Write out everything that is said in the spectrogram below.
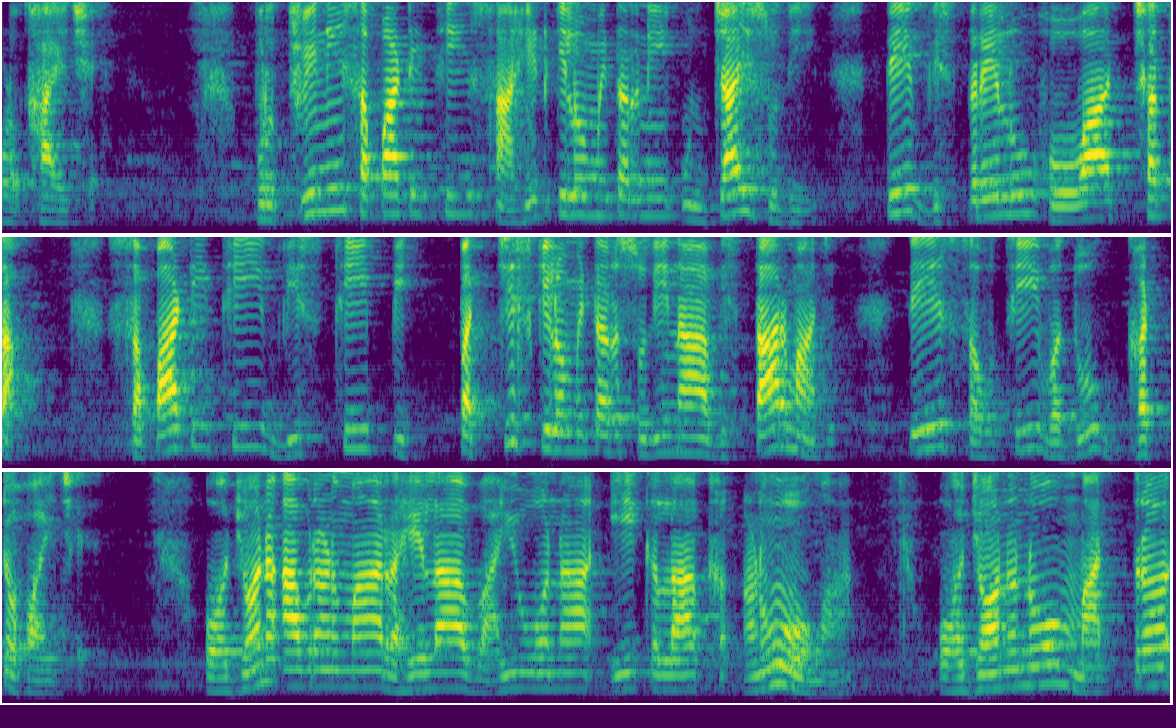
ઓળખાય છે. પૃથ્વીની સપાટીથી સાહીઠ કિલોમીટરની ઊંચાઈ સુધી તે વિસ્તરેલું હોવા છતાં, સપાટીથી વીસથી પચીસ કિલોમીટર સુધીના વિસ્તારમાં જ તે સૌથી વધુ ઘટ્ટ હોય છે. ઓઝોન આવરણમાં રહેલા વાયુઓના એક લાખ અણુઓમાં ઓઝોનનો માત્ર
